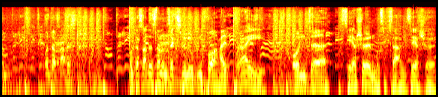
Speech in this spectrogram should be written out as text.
und, und das alles und das alles dann um sechs Minuten vor halb drei. Und äh, sehr schön, muss ich sagen, sehr schön.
